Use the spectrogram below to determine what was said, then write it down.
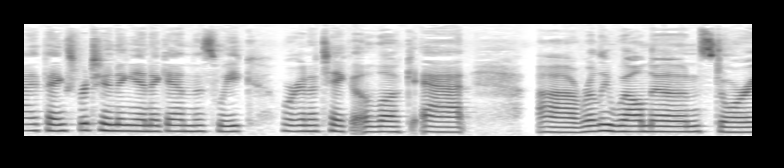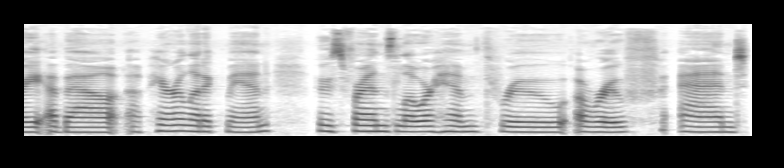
Hi, thanks for tuning in again this week. We're going to take a look at a really well known story about a paralytic man whose friends lower him through a roof, and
